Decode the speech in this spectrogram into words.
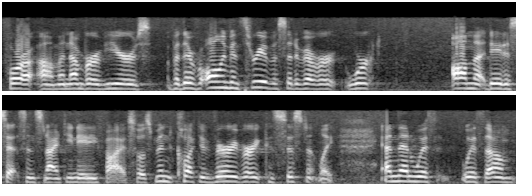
for um, a number of years, but there have only been three of us that have ever worked on that data set since 1985. So it's been collected very, very consistently. And then with, with um,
